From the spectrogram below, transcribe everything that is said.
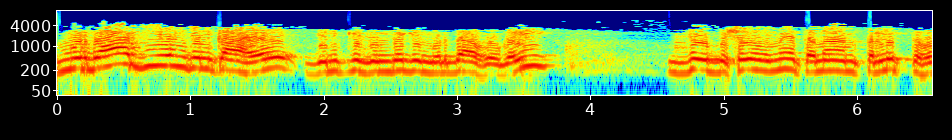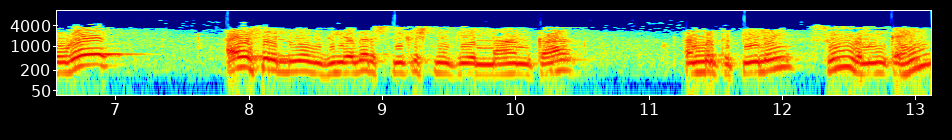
मुर्दार जीवन जिनका है, जिनकी ज़िंदगी मुर्दा हो गई, जो विषयों में तमाम प्रलिप्त हो गए, ऐसे लोग भी अगर श्री कृष्ण के नाम का अमृत पी लें सूंघ लें कहीं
